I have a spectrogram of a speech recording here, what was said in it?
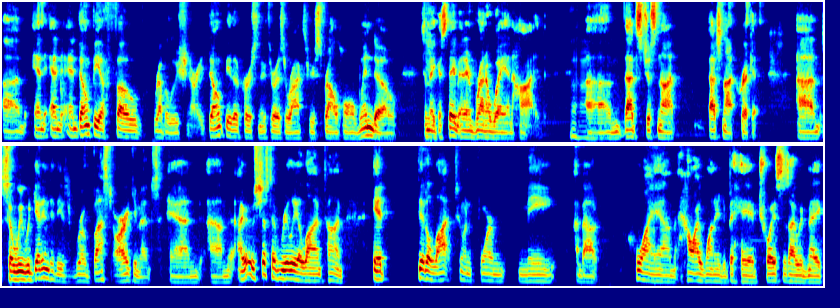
Um, and, and, and don't be a faux revolutionary. Don't be the person who throws a rock through Sproul Hall window to make a statement and run away and hide. Uh-huh. Um, that's just not that's not cricket. Um, so we would get into these robust arguments, and um, I, it was just a really alive time. It did a lot to inform me about who I am, how I wanted to behave, choices I would make,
